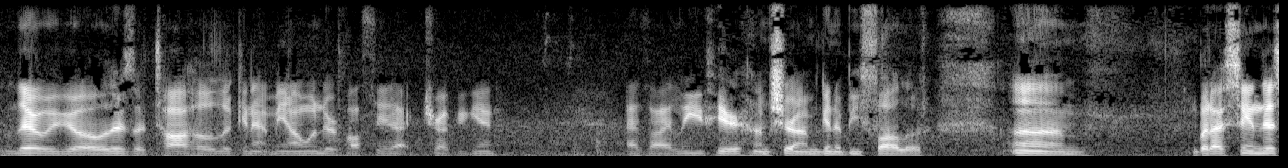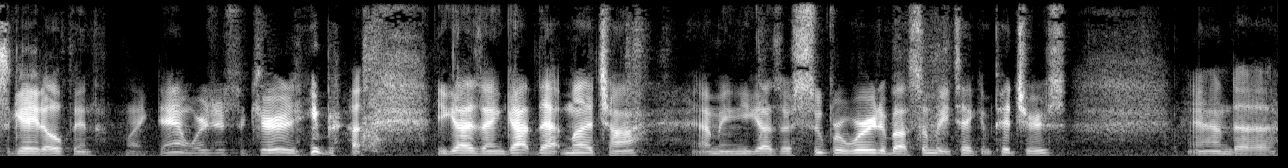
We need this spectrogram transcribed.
there we go. There's a Tahoe looking at me. I wonder if I'll see that truck again as I leave here. I'm sure I'm to be followed. Um, but I seen this gate open. Like, damn, where's your security, bro? You guys ain't got that much, huh? I mean, you guys are super worried about somebody taking pictures and uh,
